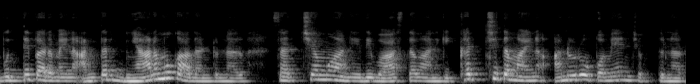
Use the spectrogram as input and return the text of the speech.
బుద్ధిపరమైన అంతర్జ్ఞానము కాదంటున్నారు. సత్యము అనేది వాస్తవానికి ఖచ్చితమైన అనురూపమే అని చెప్తున్నారు.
